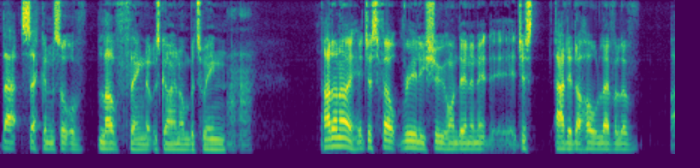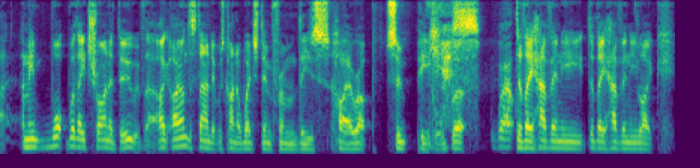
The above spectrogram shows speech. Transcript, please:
that second sort of love thing that was going on between. I don't know. It just felt really shoehorned in, and it it just added a whole level of. I I mean, what were they trying to do with that? I, I understand it was kind of wedged in from these higher up suit people, but well, do they have any? Do they have any like?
